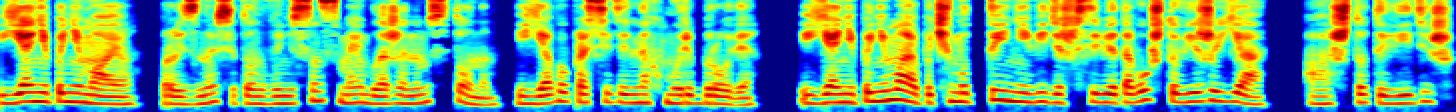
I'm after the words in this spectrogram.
«Я не понимаю», — произносит он в унисон с моим блаженным стоном, и я вопросительно хмурю брови. «Я не понимаю, почему ты не видишь в себе того, что вижу я. А что ты видишь?»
